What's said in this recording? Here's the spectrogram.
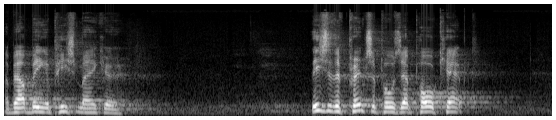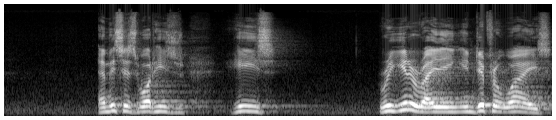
About being a peacemaker. These are the principles that Paul kept. And this is what he's he's reiterating in different ways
